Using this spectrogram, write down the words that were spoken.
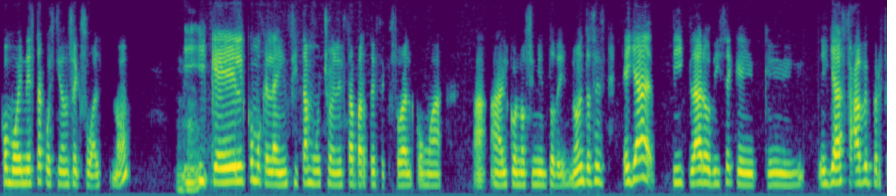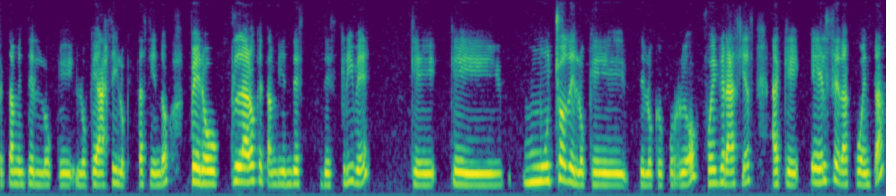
como en esta cuestión sexual, ¿no? y, que él como que la incita mucho en esta parte sexual, como a, a- al conocimiento de, ¿no? Entonces, ella, sí, claro, dice que, que ella sabe perfectamente lo que, lo que hace y lo que está haciendo, pero claro que también des- describe que, que mucho de lo que, de lo que ocurrió fue gracias a que él se da cuenta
